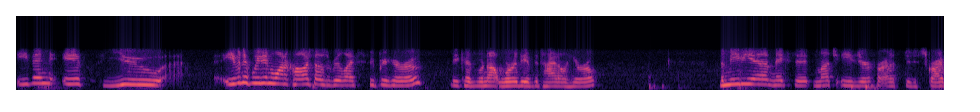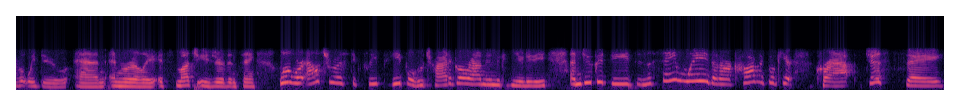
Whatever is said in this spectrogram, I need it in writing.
even if you, even if we didn't want to call ourselves real life superheroes because we're not worthy of the title hero, the media makes it much easier for us to describe what we do and and really it's much easier than saying well we're altruistic people who try to go around in the community and do good deeds in the same way that our comic book here crap. Just say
